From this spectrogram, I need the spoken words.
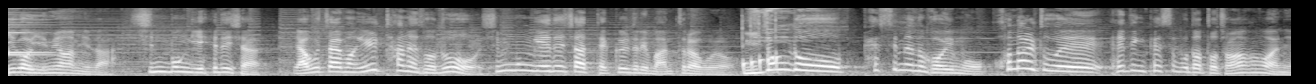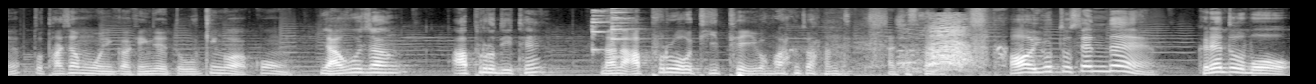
이거 유명합니다. 신봉기 헤드샷. 야구 짤방 1탄에서도 신봉기 헤드샷 댓글들이 많더라고요. 이 정도 패스면은 거의 뭐 호날두의 헤딩 패스보다 더 정확한 거 아니에요? 또 다시 한번 보니까 굉장히 또 웃긴 것 같고 야구장 앞으로 디테? 나는 앞으로 디테 이거 말한 줄 알았는데 아 죄송합니다. 아 이것도 센데 그래도 뭐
